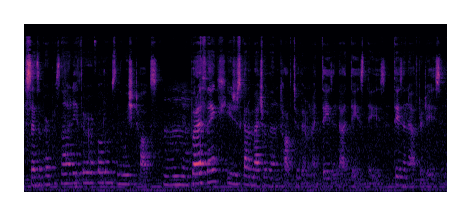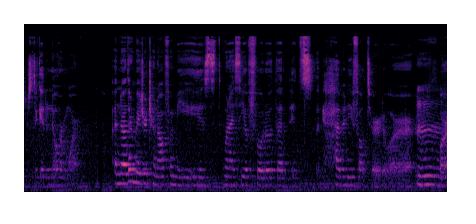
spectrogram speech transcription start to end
sense of her personality through her photos and the way she talks. Mm-hmm. But I think you just gotta match with them and talk to them like days and that days, days, days and after days, and just to get to know her more. Another major turnoff for me is when I see a photo that it's heavily filtered or mm. or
